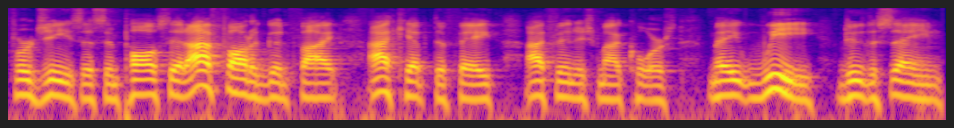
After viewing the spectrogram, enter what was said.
for Jesus. And Paul said, I fought a good fight. I kept the faith. I finished my course. May we do the same,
